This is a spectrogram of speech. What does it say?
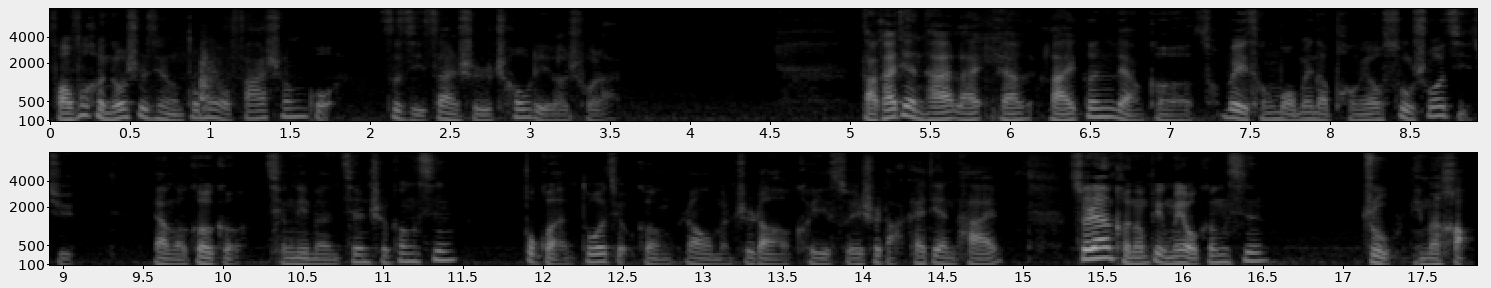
仿佛很多事情都没有发生过，自己暂时抽离了出来。打开电台来来来跟两个未曾谋面的朋友诉说几句。两个哥哥，请你们坚持更新，不管多久更，让我们知道可以随时打开电台。虽然可能并没有更新，祝你们好。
